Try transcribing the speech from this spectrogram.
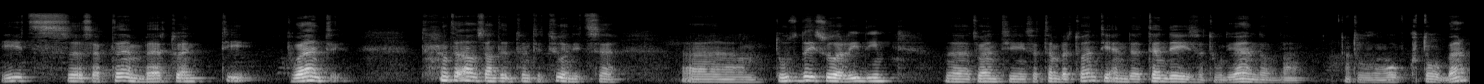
It's uh, September 2020, 2022, and it's uh, um, Tuesday, so already uh, 20 September 20 and uh, 10 days to the end of uh, to October.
